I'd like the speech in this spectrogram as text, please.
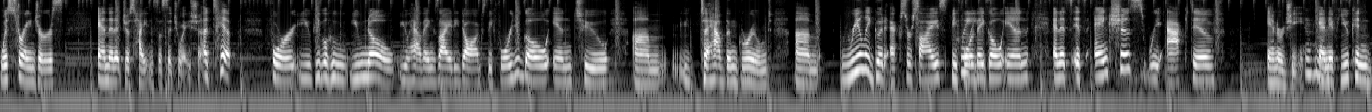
with strangers and then it just heightens the situation. A tip for you people who you know you have anxiety dogs before you go into um, to have them groomed. Um, really good exercise before they go in, and it's it's anxious, reactive energy. Mm-hmm. And if you can,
